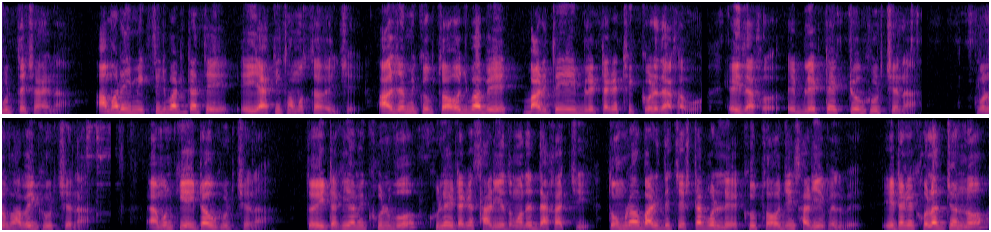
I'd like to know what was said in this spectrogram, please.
ঘুরতে চায় না। আমার এই মিক্সির বাটিটাতে এই একই সমস্যা হয়েছে। আজ আমি খুব সহজভাবে বাড়িতেই এই ব্লেডটাকে ঠিক করে দেখাবো। এই দেখো, এই ব্লেডটা একটুও ঘুরছে না। কোনোভাবেই ঘুরছে না। এমনকি এইটাও ঘুরছে না। তো এইটাকেই আমি খুলবো, খুলে এটাকে সারিয়ে তোমাদের দেখাচ্ছি। তোমরাও বাড়িতে চেষ্টা করলে খুব সহজেই সারিয়ে ফেলবে। এটাকে খোলার জন্য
